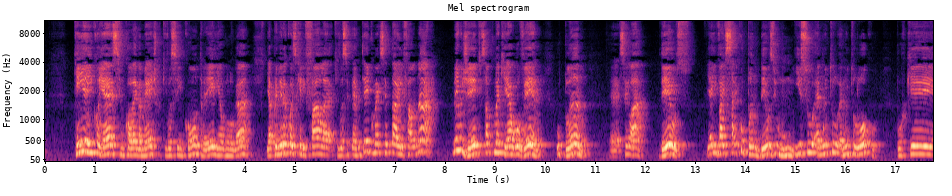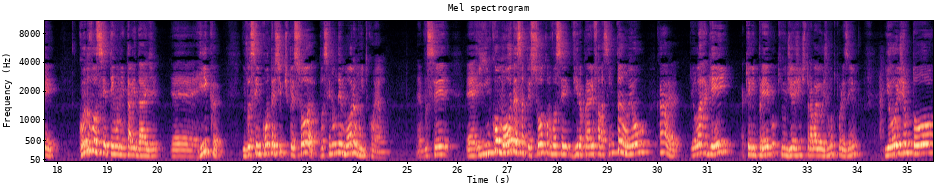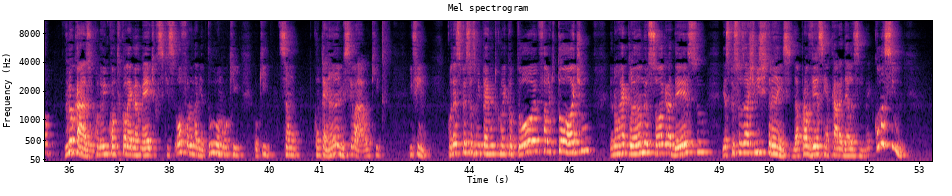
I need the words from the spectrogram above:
Quem aí conhece um colega médico que você encontra ele em algum lugar e a primeira coisa que ele fala, que você pergunta, e aí, como é que você tá? Ele fala, nah, mesmo jeito, sabe como é que é, o governo, o plano, é, sei lá, Deus. E aí vai sair culpando Deus e o mundo. Isso é muito, é muito louco, porque quando você tem uma mentalidade é, rica e você encontra esse tipo de pessoa, você não demora muito com ela. Né? Você é, e incomoda essa pessoa quando você vira para ela e fala assim, então eu, cara, eu larguei aquele emprego que um dia a gente trabalhou junto, por exemplo, e hoje eu tô no meu caso, quando eu encontro colegas médicos que ou foram da minha turma, ou que, ou que são conterrâneos, sei lá, ou que. Enfim, quando as pessoas me perguntam como é que eu tô, eu falo que tô ótimo, eu não reclamo, eu só agradeço, e as pessoas acham estranhas, dá pra ver assim a cara delas assim, como assim?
